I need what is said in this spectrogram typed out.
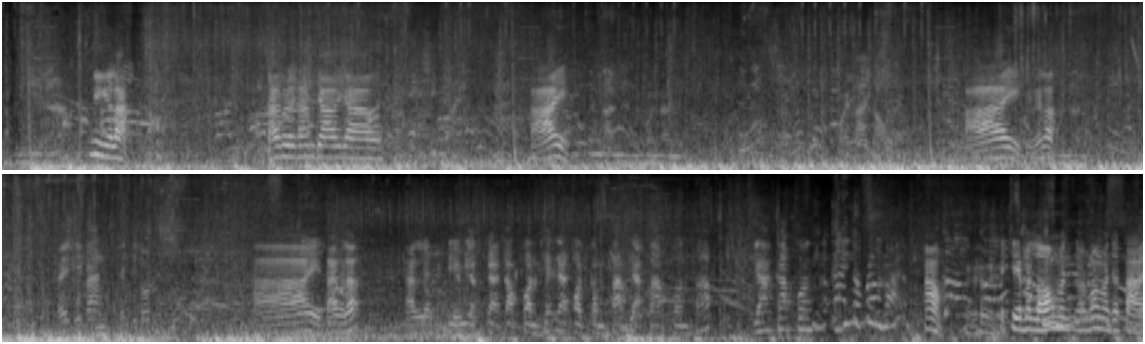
กลับดีๆนะนี่ไงล่ะดันไปเลยดันยาวยาวตายคนนั้นเนี่ยคนนั้นเนี่ยไว้ไล่เงาตายเห็นไหมล่ะคนนั้นเฮ้ยที่บ้านไอ้ที่รถตายตายหมดแล้ว ดันเลยเตรียมอยากกลับก่อนแค่อยากกดกำซับอยากกลับก่อนซับอยากกลับก่อนซับ Got the robot. อ้าวไอเจมมันร้องมันมันว่ามันจะตาย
